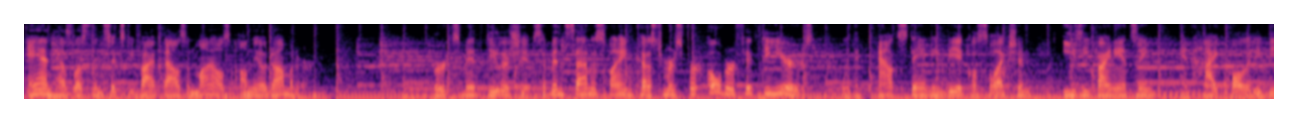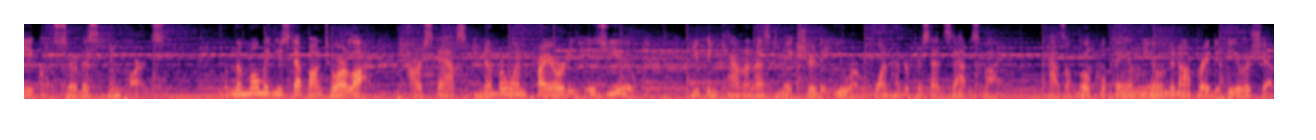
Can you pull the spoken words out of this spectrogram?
and has less than 65,000 miles on the odometer. Bert Smith dealerships have been satisfying customers for over 50 years with an outstanding vehicle selection, easy financing, and high quality vehicle service and parts. From the moment you step onto our lot, our staff's number one priority is you. You can count on us to make sure that you are 100% satisfied. As a local family owned and operated dealership,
